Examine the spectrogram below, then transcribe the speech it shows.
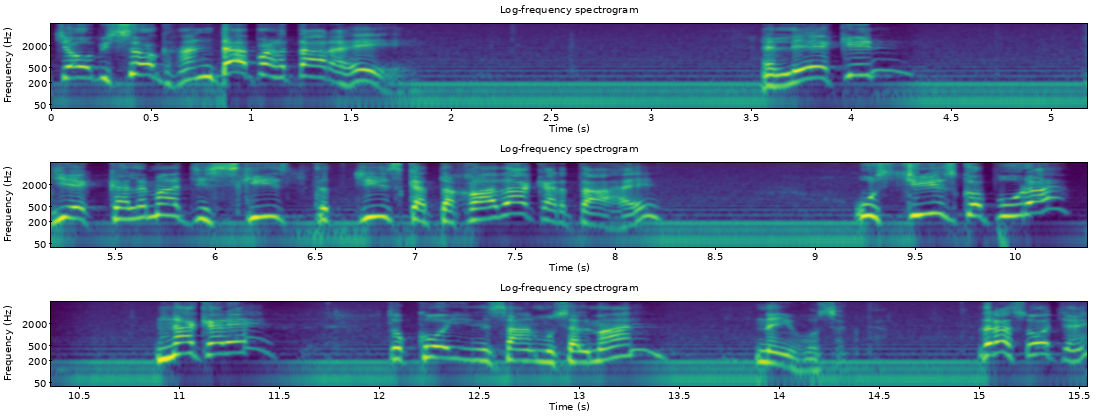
चौबीसों घंटा पढ़ता रहे, लेकिन यह कलमा जिस चीज़ का तकादा करता है, उस चीज़ को पूरा ना करे तो कोई इंसान मुसलमान नहीं हो सकता। जरा सोचें।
